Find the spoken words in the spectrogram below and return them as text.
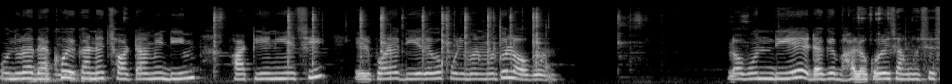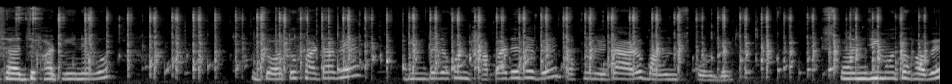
বন্ধুরা দেখো, এখানে ছটা আমি ডিম ফাটিয়ে নিয়েছি, এরপরে দিয়ে দেব পরিমাণ মতো লবণ। লবণ দিয়ে এটাকে ভালো করে চামচের সাহায্যে ফাটিয়ে নেব। যত ফাটাবে ডিমটা যখন ভাপাতে দেবে, তখন এটা আরও বাউন্স করবে। স্পঞ্জি মতো হবে।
